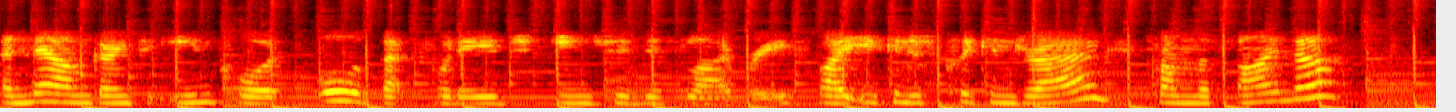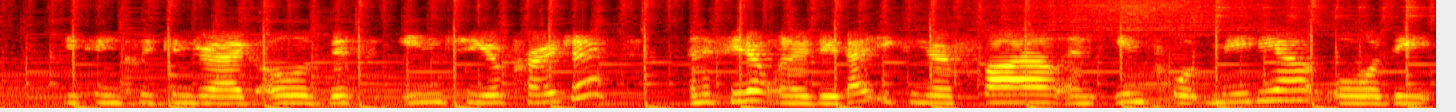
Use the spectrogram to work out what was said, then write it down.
And now I'm going to import all of that footage into this library. Like you can just click and drag from the Finder. You can click and drag all of this into your project. And if you don't want to do that, you can go File and Import Media or the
